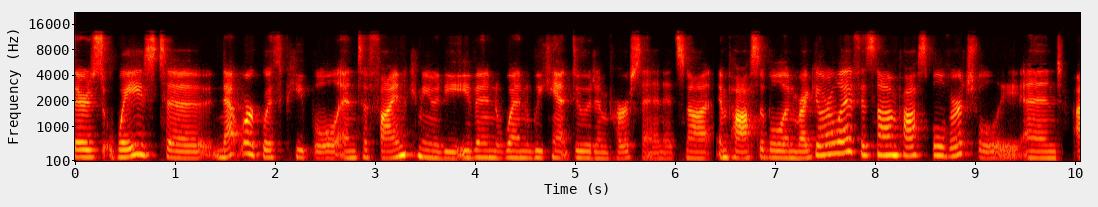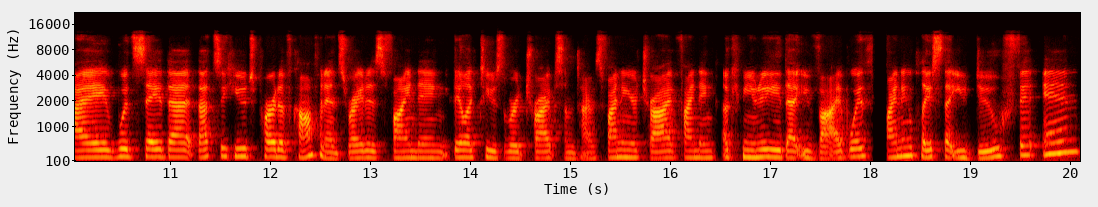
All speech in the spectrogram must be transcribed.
there's ways to network with people and to find community even when we can't do it in person. It's not impossible in regular life, it's not impossible virtually. And I would say that that's a huge part of confidence, right? Is finding, they like to use the word tribe sometimes, finding your tribe, finding a community that you vibe with, finding a place that you do fit in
